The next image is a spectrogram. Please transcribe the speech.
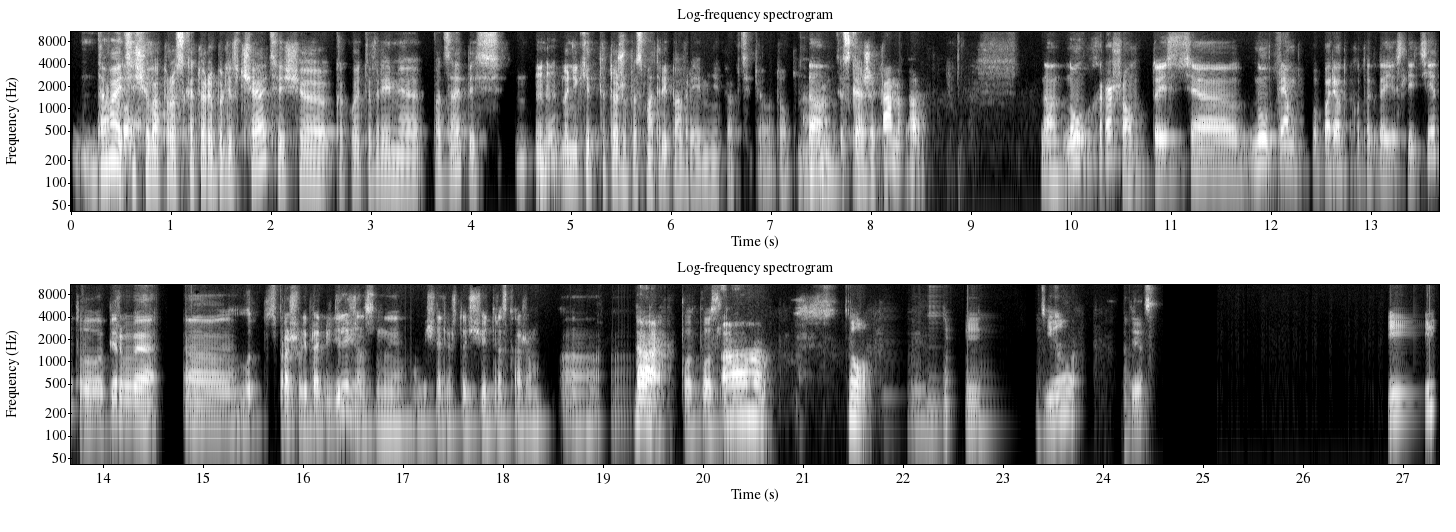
Давайте потом... еще вопросы, которые были в чате, еще какое-то время под запись. Угу. Ну, Никита, ты тоже посмотри по времени, как тебе удобно. Да. Ты скажи. Как... Да, ну хорошо. То есть, э, ну, прям по порядку тогда, если идти, то первое, э, вот спрашивали про due diligence, мы обещали, что чуть-чуть расскажем. Э, да. После. А, ну, deal, и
